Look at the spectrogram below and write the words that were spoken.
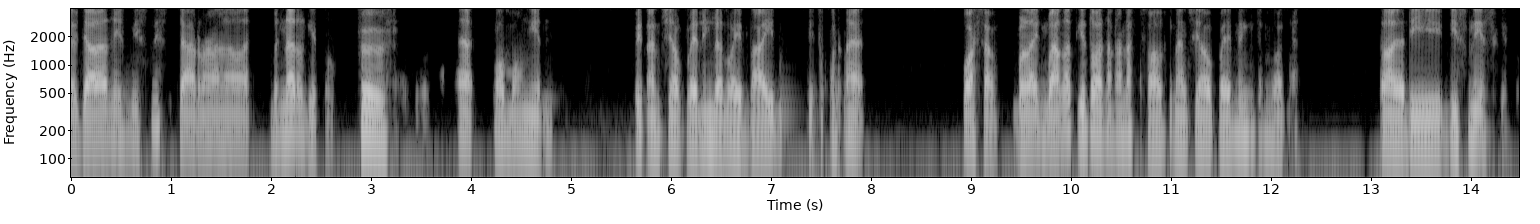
yang jalanin bisnis secara benar gitu. Eh, Eh, ngomongin financial planning dan lain-lain gitu. Karena wah belain banget gitu anak-anak soal financial planning terutama eh, di bisnis gitu.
